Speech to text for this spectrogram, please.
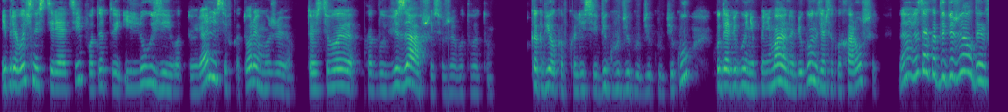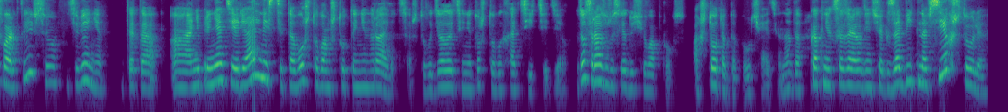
и привычный стереотип вот этой иллюзии вот той реальности, в которой мы живем. То есть вы, как бы ввязавшись уже вот в эту, как белка в колесе, бегу, бегу, бегу, бегу, куда бегу, не понимаю, но бегу, надеюсь, такой хороший. Да, и так вот добежал до инфаркта, и все, тебя нет. Вот это а, непринятие реальности того, что вам что-то не нравится, что вы делаете не то, что вы хотите делать. Это сразу же следующий вопрос. А что тогда получается? Надо, как мне сказал один человек, забить на всех, что ли?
